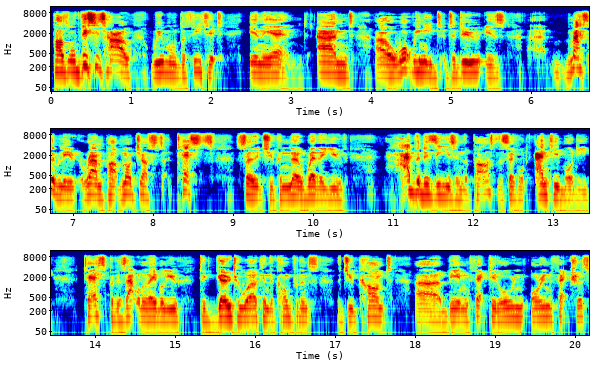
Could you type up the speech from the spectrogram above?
puzzle. This is how we will defeat it in the end. And uh, what we need to do is uh, massively ramp up not just tests so that you can know whether you've had the disease in the past, the so-called antibody test, because that will enable you to go to work in the confidence that you can't uh, be infected or, or infectious.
